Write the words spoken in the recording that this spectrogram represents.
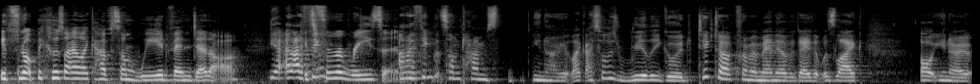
It's not because I like have some weird vendetta. Yeah, and I It's think for a reason. And I think that sometimes, you know, like I saw this really good TikTok from a man the other day that was like, oh, you know,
